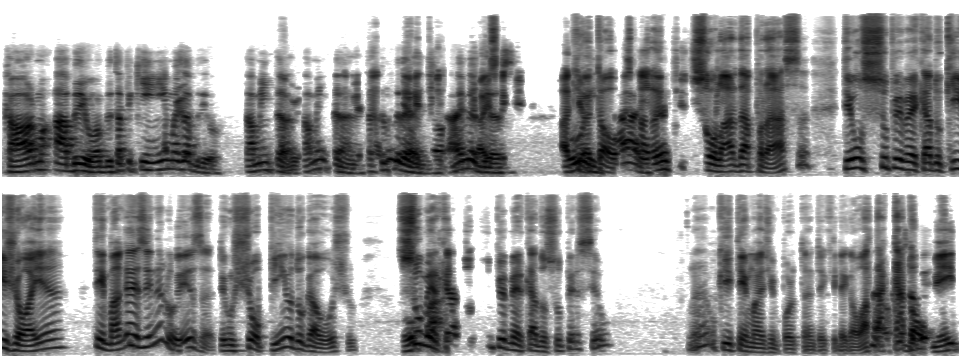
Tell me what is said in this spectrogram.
Calma, abriu, abriu. Tá pequenininho, mas abriu. Tá aumentando, abriu. tá aumentando, tá ficando grande. Ai, meu Deus. Aqui, aqui Ui, então, o restaurante solar da praça, tem um supermercado Que Joia, tem Magazine Luiza, tem um Shoppinho do Gaúcho, supermercado, supermercado Super Seu, né? O que tem mais de importante aqui, legal? Atacado Não, Almeida,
